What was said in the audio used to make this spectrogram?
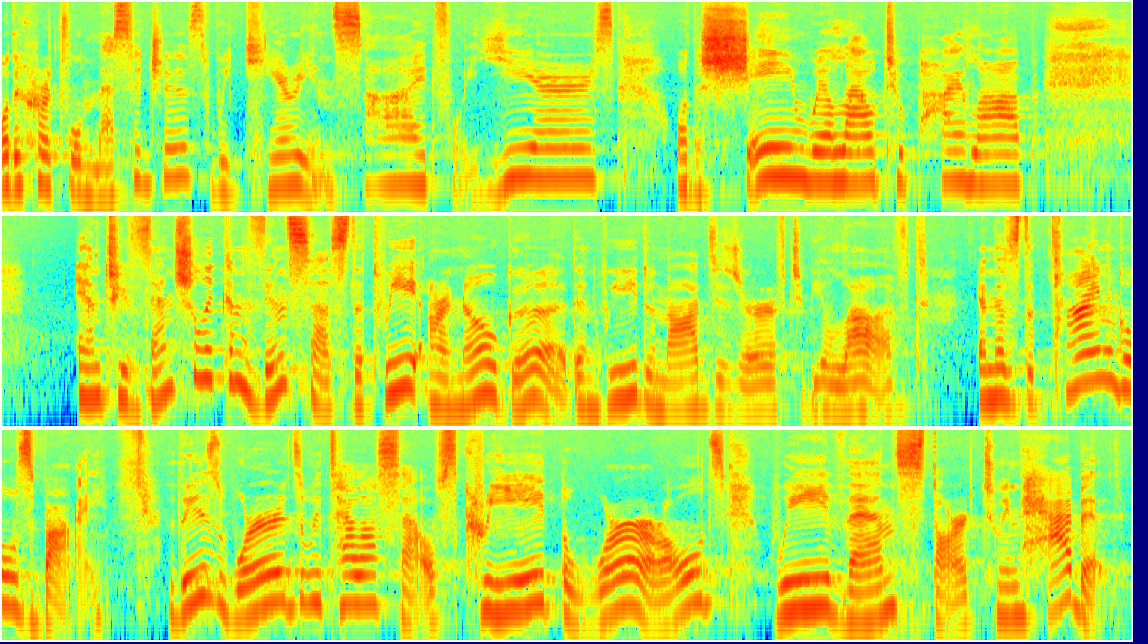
or the hurtful messages we carry inside for years, or the shame we allow to pile up, and to eventually convince us that we are no good and we do not deserve to be loved. And as the time goes by, these words we tell ourselves create the worlds we then start to inhabit.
